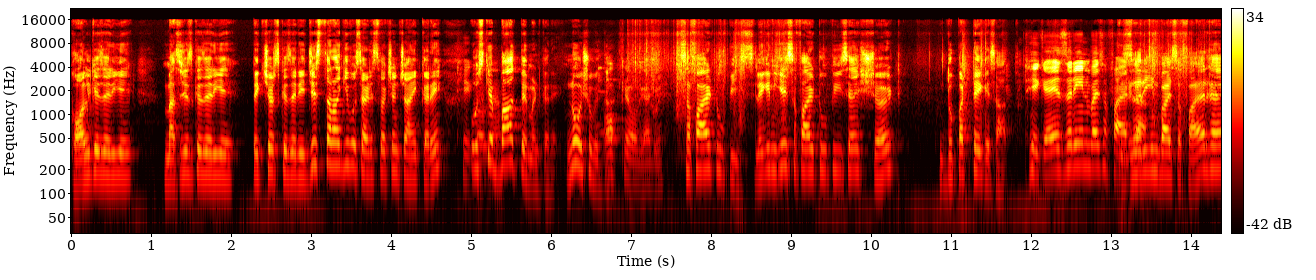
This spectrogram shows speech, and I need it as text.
कॉल के ज़रिए मैसेजेस के ज़रिए पिक्चर्स के ज़रिए जिस तरह की वो सेटिस्फेक्शन चाहें करें उसके बाद पेमेंट करें। नो इशू विद ओके हो गया जी। सफ़ायर टू पीस लेकिन ये सफ़ायर टू पीस है शर्ट दुपट्टे के साथ। ठीक है Zareen by Sapphire Zareen by Sapphire है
